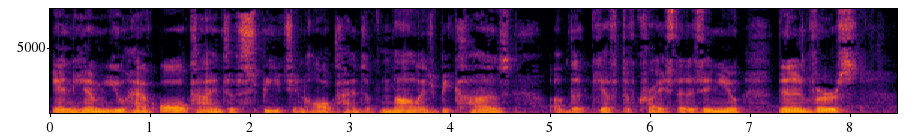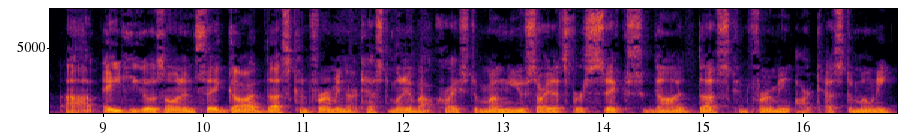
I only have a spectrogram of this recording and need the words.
In him you have all kinds of speech and all kinds of knowledge because of the gift of Christ that is in you. Then in verse uh, 8, he goes on and say, God thus confirming our testimony about Christ among you. Sorry, that's verse 6. God thus confirming our testimony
